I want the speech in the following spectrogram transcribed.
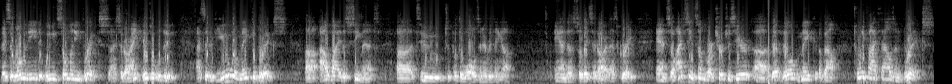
They said, well, we need, we need so many bricks. I said, all right, here's what we'll do. I said, if you will make the bricks, uh, I'll buy the cement uh, to, to put the walls and everything up. And uh, so they said, all right, that's great. And so I've seen some of our churches here, uh, they'll make about 25,000 bricks.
